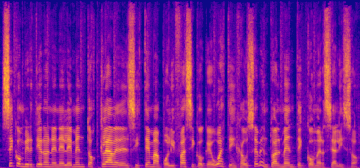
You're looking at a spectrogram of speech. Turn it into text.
se convirtieron en elementos clave del sistema polifásico que Westinghouse eventualmente comercializó.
